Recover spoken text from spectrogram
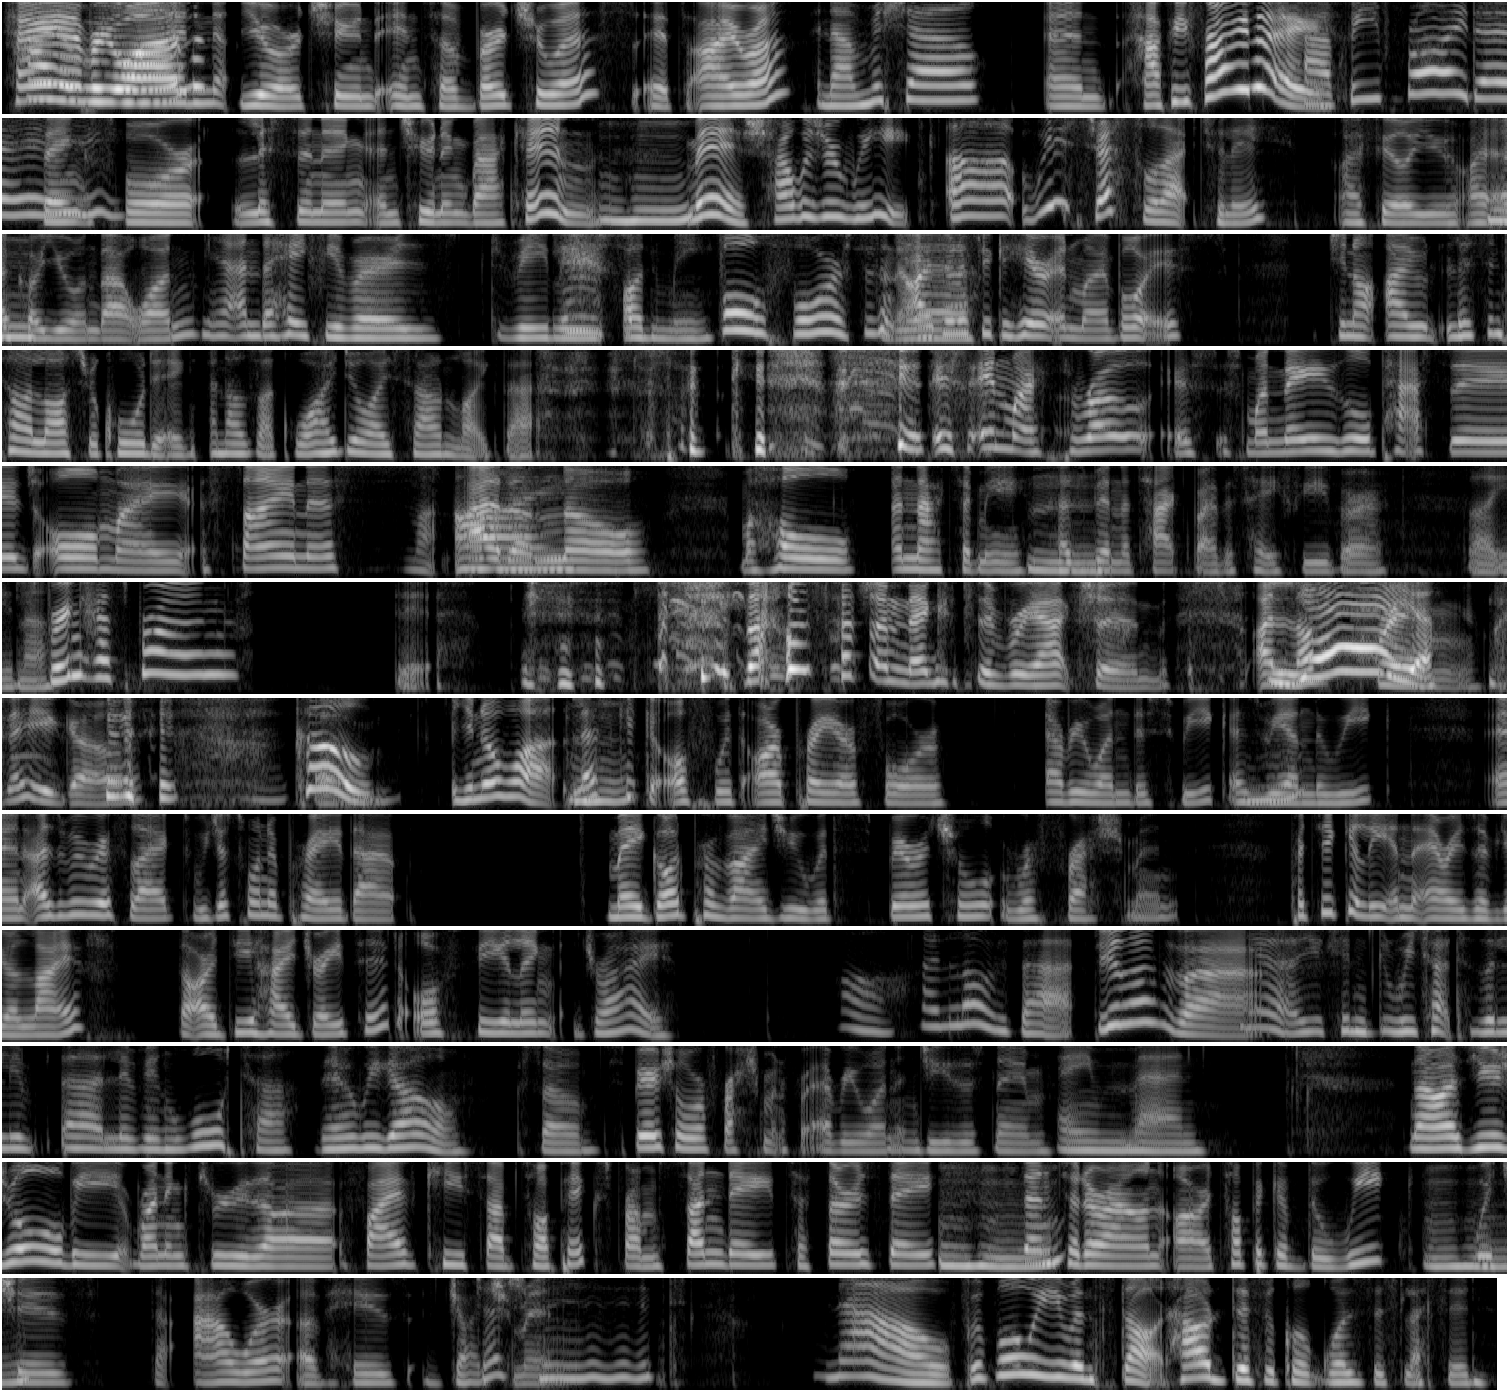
Hey Hi, everyone. everyone. You're tuned into Virtuous. It's Ira And I'm Michelle. And happy Friday. Happy Friday. Thanks for listening and tuning back in. Mhm. Mish, how was your week? Uh, really stressful actually. I feel you. I Mm. echo you on that one. Yeah, and the hay fever is really It's on me. Full force, isn't it? I don't know if you can hear it in my voice. Do you know? I listened to our last recording, and I was like, "Why do I sound like that?" Just like, It's in my throat. It's, it's my nasal passage, all my sinus. My I don't know. My whole anatomy has Mm. been attacked by this hay fever. but you know, Spring has sprung. Yeah. that was such a negative reaction. I love Yeah. spring. There you go. cool. Um, you know what? Let's Mhm. kick it off with our prayer for everyone this week as we Mhm. end the week. And as we reflect, we just want to pray that may God provide you with spiritual refreshment, particularly in the areas of your life that are dehydrated or feeling dry. Oh, I love that. Do you love that? yeah, you can reach out to the li- uh, living water. There we go. So, spiritual refreshment for everyone in Jesus' name. Amen. Now, as usual, we'll be running through the five key subtopics from Sunday to Thursday, Mhm. centered around our topic of the week, which Mhm. is the hour of his judgment. judgment. Now, before we even start, how difficult was this lesson?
